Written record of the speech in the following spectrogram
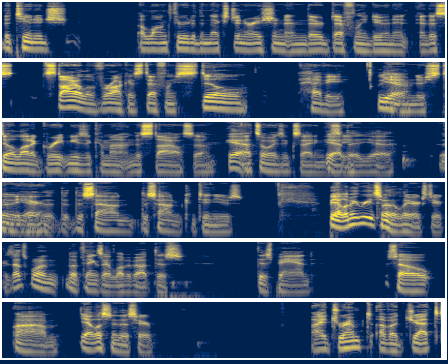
the tunage along through to the next generation, and they're definitely doing it. And this style of rock is definitely still heavy. yeah, and there's still a lot of great music coming out in this style. So Yeah. that's always exciting to yeah, see. the yeah, uh, yeah. The, the, the sound, the sound continues. But yeah, let me read some of the lyrics too, because that's one of the things I love about this this band. So, um, yeah, listen to this here. I dreamt of a jet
